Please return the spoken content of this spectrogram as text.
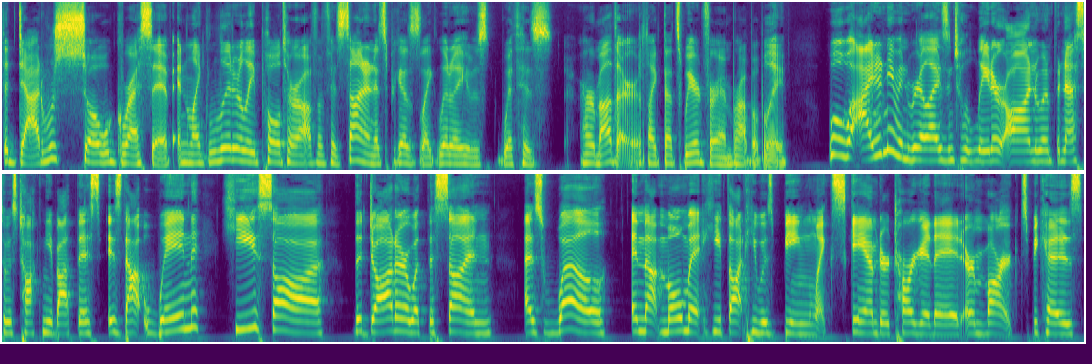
the dad was so aggressive and like literally pulled her off of his son. And it's because like literally he was with his her mother. Like that's weird for him, probably. Well, what I didn't even realize until later on when Vanessa was talking about this is that when he saw the daughter with the son as well, in that moment, he thought he was being like scammed or targeted or marked because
